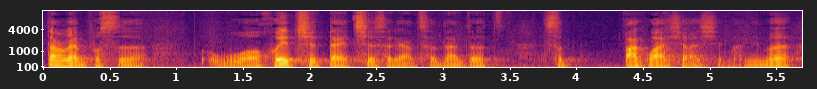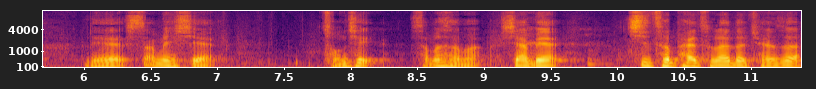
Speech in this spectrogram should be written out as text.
当然不是我会去带七十辆车，但这是八卦消息嘛。你们连上面写重庆什么什么，下边汽车拍出来的全是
